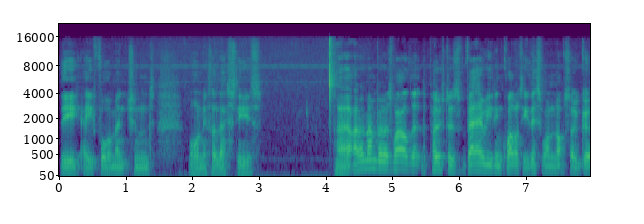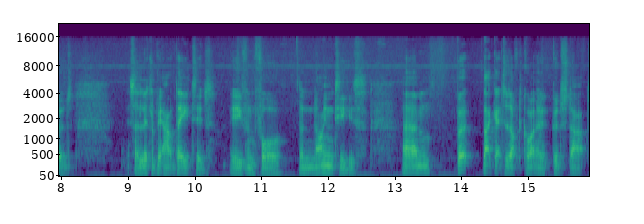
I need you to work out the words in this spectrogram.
the aforementioned Ornitholestes. Uh, I remember as well that the posters varied in quality. This one not so good. It's a little bit outdated even for the 90s. Um, but that gets us off to quite a good start.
